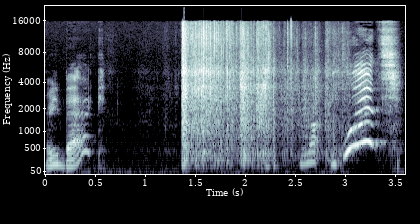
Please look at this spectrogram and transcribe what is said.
Are you back? What? what?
